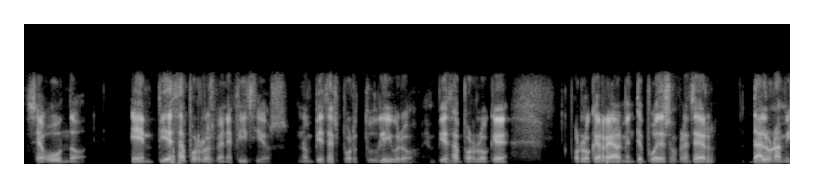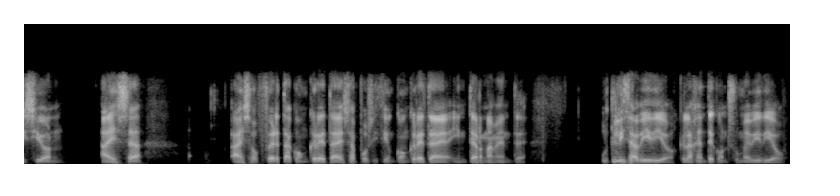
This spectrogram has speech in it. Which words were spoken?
Segundo, empieza por los beneficios, no empieces por tu libro, empieza por lo que, por lo que realmente puedes ofrecer. Dale una misión a esa, a esa oferta concreta, a esa posición concreta internamente. Utiliza vídeo, que la gente consume vídeo.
